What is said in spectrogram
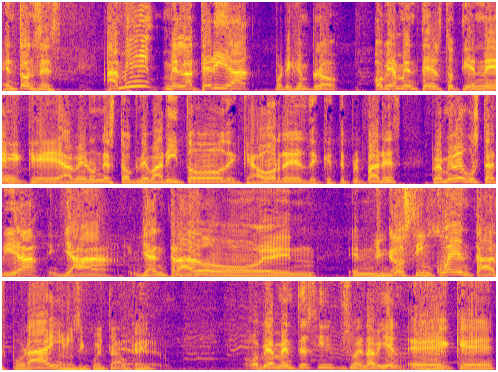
Entonces, a mí me latería, por ejemplo, obviamente esto tiene que haber un stock de varito, de que ahorres, de que te prepares, pero a mí me gustaría ya, ya entrado en, en En los gastos. 50 por ahí. A los 50, ok. Eh, obviamente sí, suena bien, eh, que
